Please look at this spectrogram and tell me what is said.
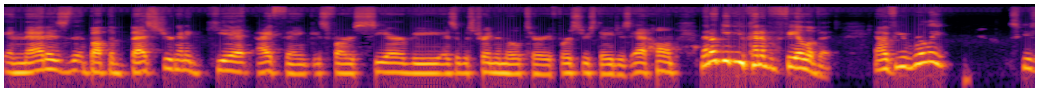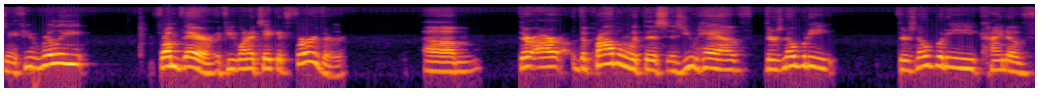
and that is about the best you're going to get, I think, as far as CRV as it was trained in the military, first three stages at home. That'll give you kind of a feel of it. Now, if you really, excuse me, if you really, from there, if you want to take it further, um, there are the problem with this is you have there's nobody there's nobody kind of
